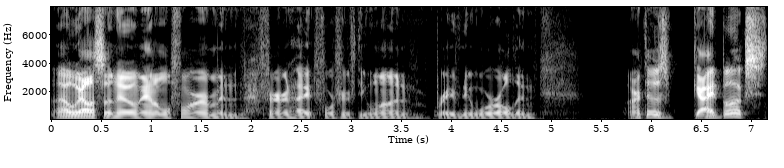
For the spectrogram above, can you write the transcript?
Uh, we also know Animal Farm and Fahrenheit 451, Brave New World, and aren't those guidebooks?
